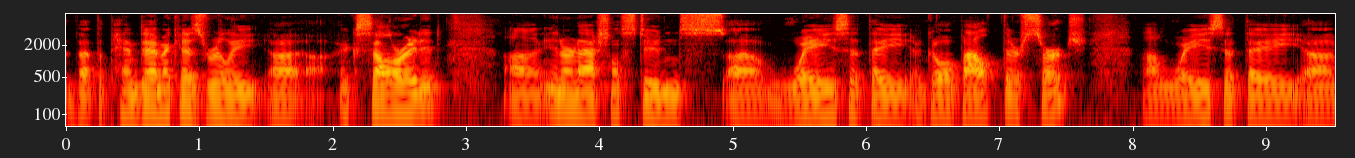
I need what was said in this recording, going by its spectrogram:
that the pandemic has really uh, accelerated uh, international students' uh, ways that they go about their search uh, ways that they uh,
